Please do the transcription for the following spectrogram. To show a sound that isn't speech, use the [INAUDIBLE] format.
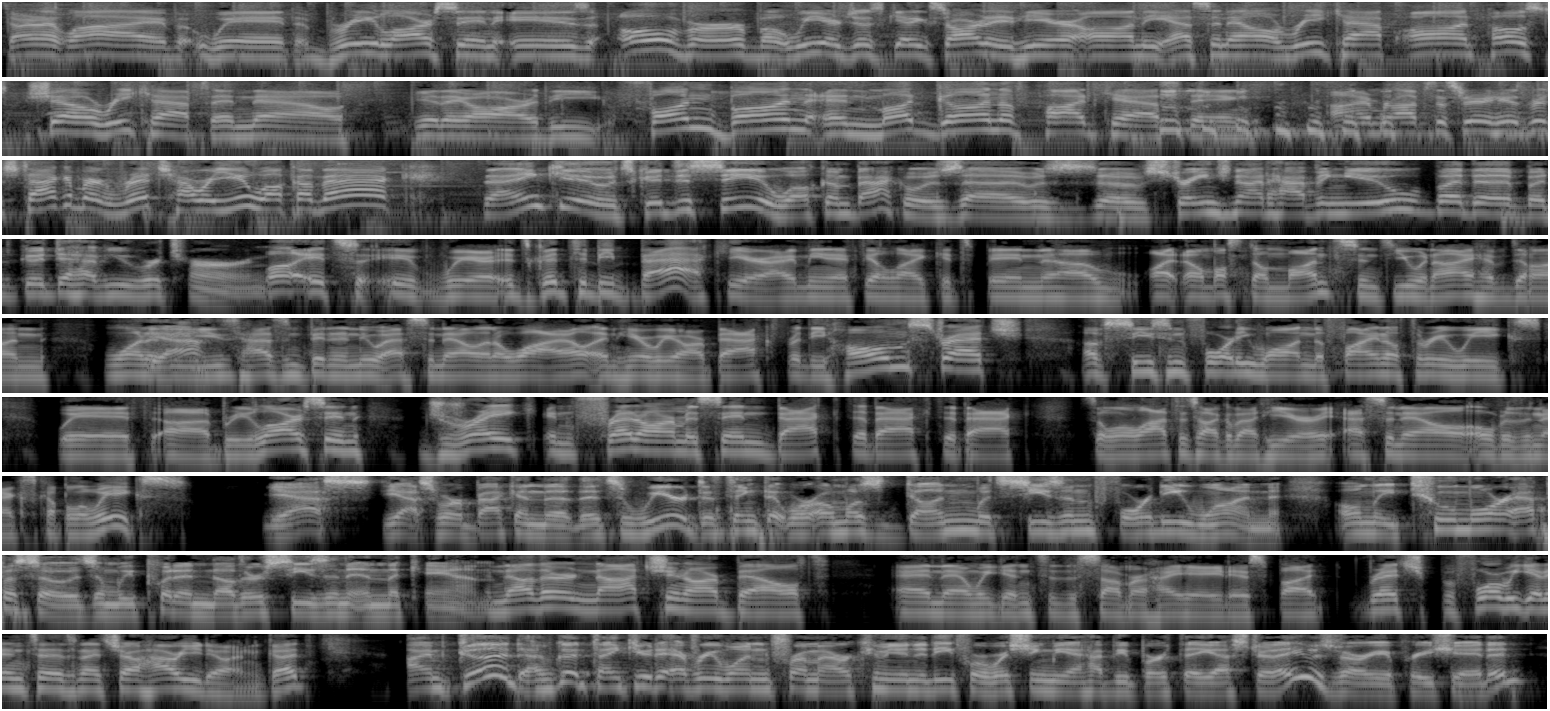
Saturday Night Live with Brie Larson is over, but we are just getting started here on the SNL recap on post show recaps. And now here they are, the fun bun and mud gun of podcasting. [LAUGHS] I'm Rob Cesternino. Here's Rich Tackenberg. Rich, how are you? Welcome back. Thank you. It's good to see you. Welcome back. It was uh, it was uh, strange not having you, but uh, but good to have you return. Well, it's it, we're it's good to be back here. I mean, I feel like it's been uh, what almost a month since you and I have done one of Yeah. these. Hasn't been a new SNL in a while, and here we are back for the home stretch of season 41, the final three weeks with uh, Brie Larson, Drake, and Fred Armisen back to back to back. So a lot to talk about here. SNL over the next couple of weeks. Yes, yes, we're back in the. It's weird to think that we're almost done with season forty-one. Only two more episodes, and we put another season in the can. another notch in our belt, and then we get into the summer hiatus. But Rich, before we get into tonight's show, how are you doing? Good. I'm good. I'm good. Thank you to everyone from our community for wishing me a happy birthday yesterday. It was very appreciated.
